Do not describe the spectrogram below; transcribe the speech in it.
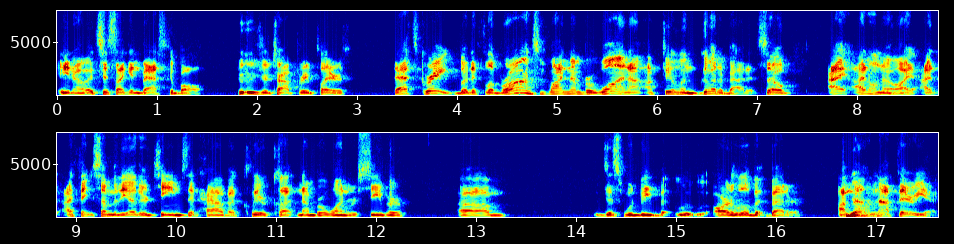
You know, it's just like in basketball. Who's your top three players? That's great, but if LeBron's my number one, I, I'm feeling good about it. So I I don't know. I, I I think some of the other teams that have a clear cut number one receiver, um, just would be are a little bit better. I'm Yeah. not I'm not there yet.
